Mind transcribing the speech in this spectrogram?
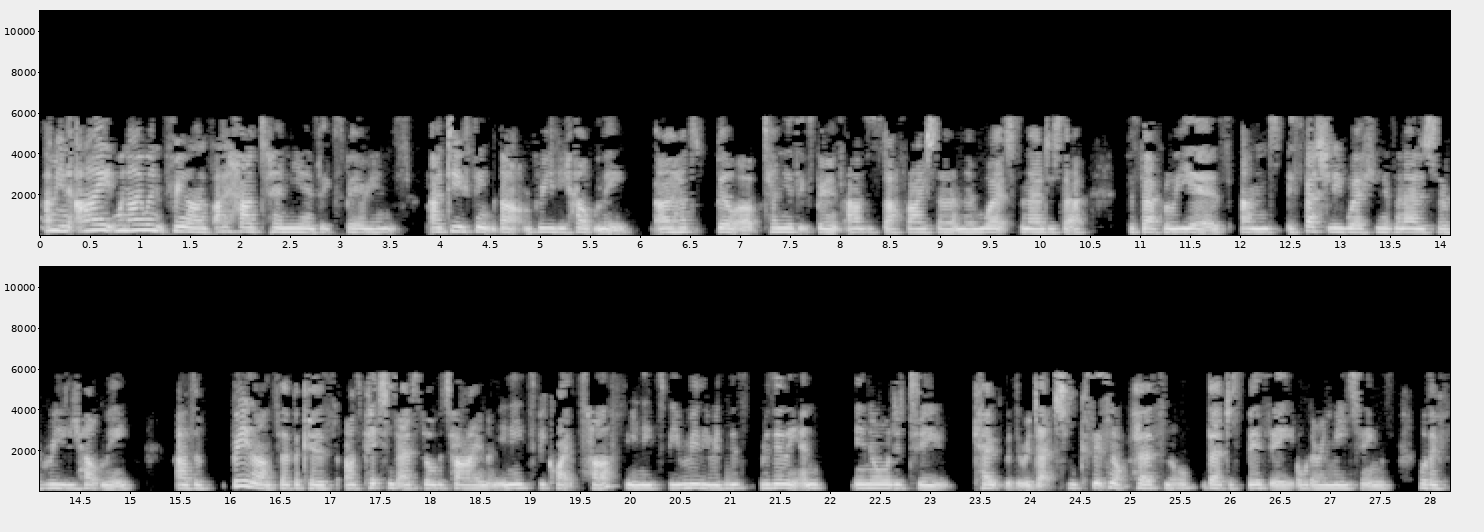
I mean, I, when I went freelance, I had 10 years experience. I do think that really helped me. I had built up 10 years experience as a staff writer and then worked as an editor for several years and especially working as an editor really helped me as a freelancer because I was pitching to editors all the time and you need to be quite tough. You need to be really res- resilient in order to cope with the rejection because it's not personal. They're just busy or they're in meetings or they've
